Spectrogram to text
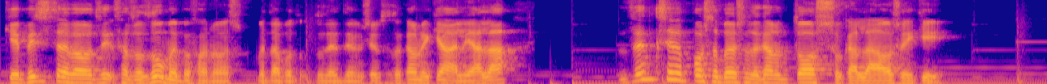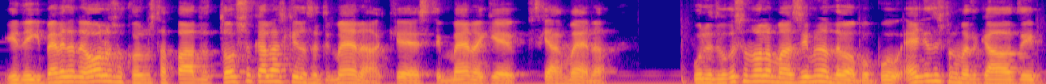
Και επίσης θεωρώ ότι θα το δούμε προφανώς μετά από το το Red Dead Redemption, θα το κάνουν και άλλοι, αλλά δεν ξέρω πώς θα μπορέσουν να το κάνουν τόσο καλά όσο εκεί. Γιατί εκεί πέρα ήταν όλος ο κόσμος, τα πάντα τόσο καλά σκηνοθετημένα και στημένα και φτιαγμένα, που λειτουργούσαν όλα μαζί με έναν τρόπο που ένιωθες πραγματικά ότι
